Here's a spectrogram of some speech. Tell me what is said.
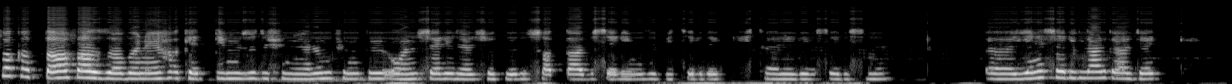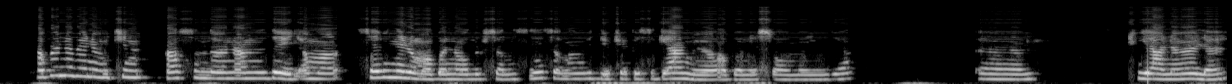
Fakat daha fazla aboneyi hak ettiğimizi düşünüyorum. Çünkü oyun serileri çekiyoruz. Hatta bir serimizi bitirdik. Terraria serisini. Ee, yeni seriler gelecek. Abone benim için aslında önemli değil ama sevinirim abone olursanız. İnsanın video çekesi gelmiyor abonesi olmayınca. Ee, yani öyle.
